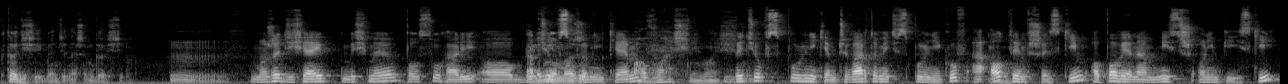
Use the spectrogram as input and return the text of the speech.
kto dzisiaj będzie naszym gościem? Hmm, może dzisiaj byśmy posłuchali o byciu wspólnikiem. Może... O właśnie, właśnie. Byciu wspólnikiem. Czy warto mieć wspólników? A o tym wszystkim opowie nam mistrz olimpijski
